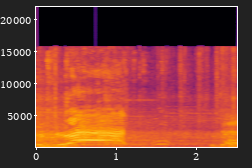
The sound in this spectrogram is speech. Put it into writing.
Good job.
